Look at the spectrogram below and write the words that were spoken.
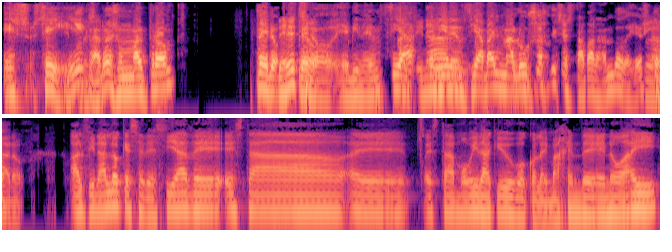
Es, sí, claro, es un mal prompt, pero, De hecho, pero evidencia, final- evidenciaba el mal uso que se estaba dando de esto. Claro. Al final lo que se decía de esta, eh, esta movida que hubo con la imagen de No ahí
